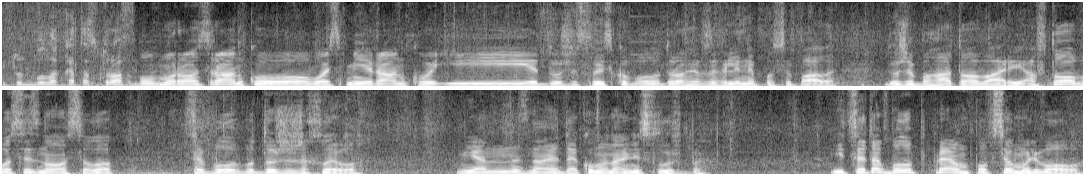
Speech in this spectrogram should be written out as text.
І тут була катастрофа. Був мороз ранку, о 8 ранку, і дуже слизько було. Дороги взагалі не посипали. Дуже багато аварій. Автобуси зносило. Це було б дуже жахливо. Я не знаю, де комунальні служби. І це так було прямо по всьому Львову.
